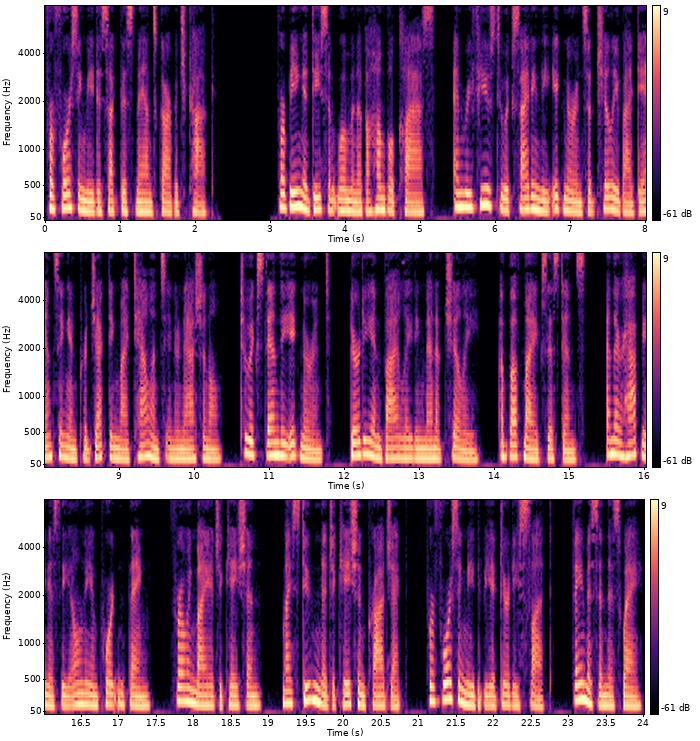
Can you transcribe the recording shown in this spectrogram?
for forcing me to suck this man's garbage cock. For being a decent woman of a humble class, and refuse to exciting the ignorance of Chile by dancing and projecting my talents international, to extend the ignorant, dirty, and violating men of Chile, above my existence, and their happiness the only important thing, throwing my education, my student education project, for forcing me to be a dirty slut, famous in this way,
